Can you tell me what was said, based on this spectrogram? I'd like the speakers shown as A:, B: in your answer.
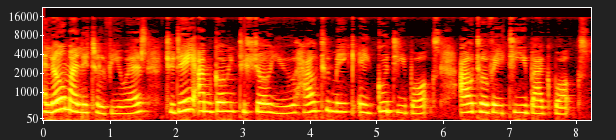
A: Hello my little viewers, today I'm going to show you how to make a goodie box out of a tea bag box.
